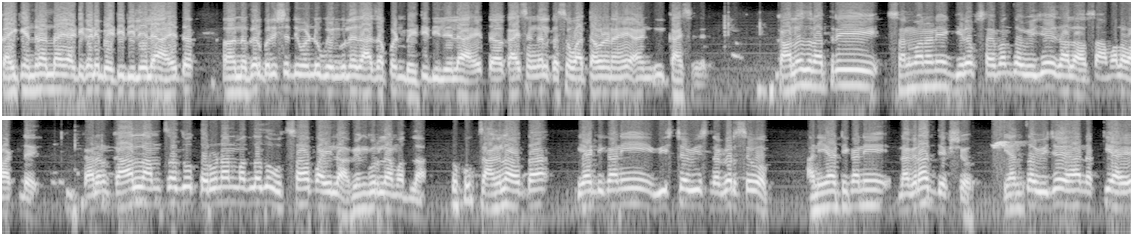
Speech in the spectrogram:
काही केंद्रांना या ठिकाणी भेटी दिलेल्या आहेत. नगर परिषद निवडणूक वेंगुर्ल्यात आज आपण भेटी दिलेल्या आहेत. काय सांगाल? कसं वातावरण आहे आणि काय सांगाल? कालच रात्री सन्माननीय गिरप साहेबांचा विजय झाला असं आम्हाला वाटलंय. कारण काल आमचा जो तरुणांमधला जो उत्साह पाहिला वेंगुर्ल्यामधला तो खूप चांगला होता. या ठिकाणी वीसच्या वीस नगरसेवक आणि या ठिकाणी नगराध्यक्ष यांचा विजय हा नक्की आहे.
